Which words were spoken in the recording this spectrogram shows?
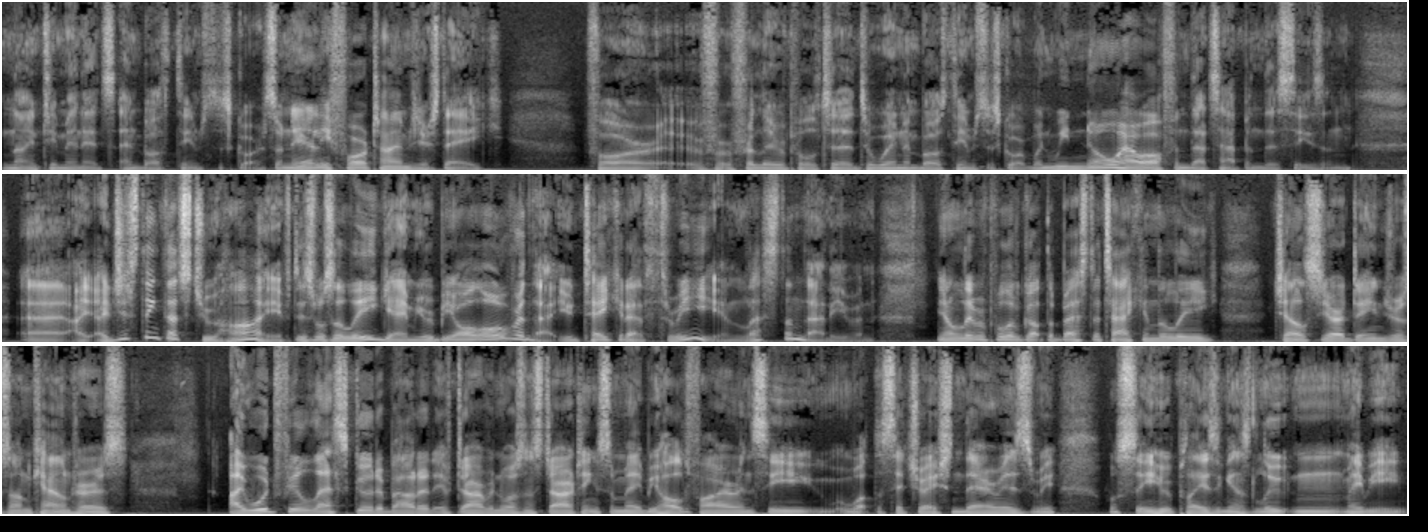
90 minutes and both teams to score. So nearly four times your stake for for, for Liverpool to, to win and both teams to score. When we know how often that's happened this season, uh, I, I just think that's too high. If this was a league game, you'd be all over that. You'd take it at three and less than that even. You know, Liverpool have got the best attack in the league. Chelsea are dangerous on counters. I would feel less good about it if Darwin wasn't starting, so maybe hold fire and see what the situation there is. We will see who plays against Luton, maybe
